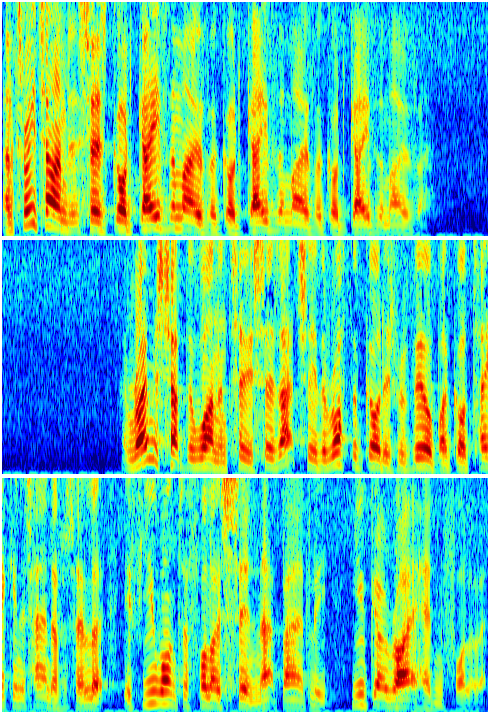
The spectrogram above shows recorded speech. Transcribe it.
And three times it says, God gave them over, God gave them over, God gave them over. And Romans chapter 1 and 2 says actually the wrath of God is revealed by God taking his hand off and saying, Look, if you want to follow sin that badly, you go right ahead and follow it.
